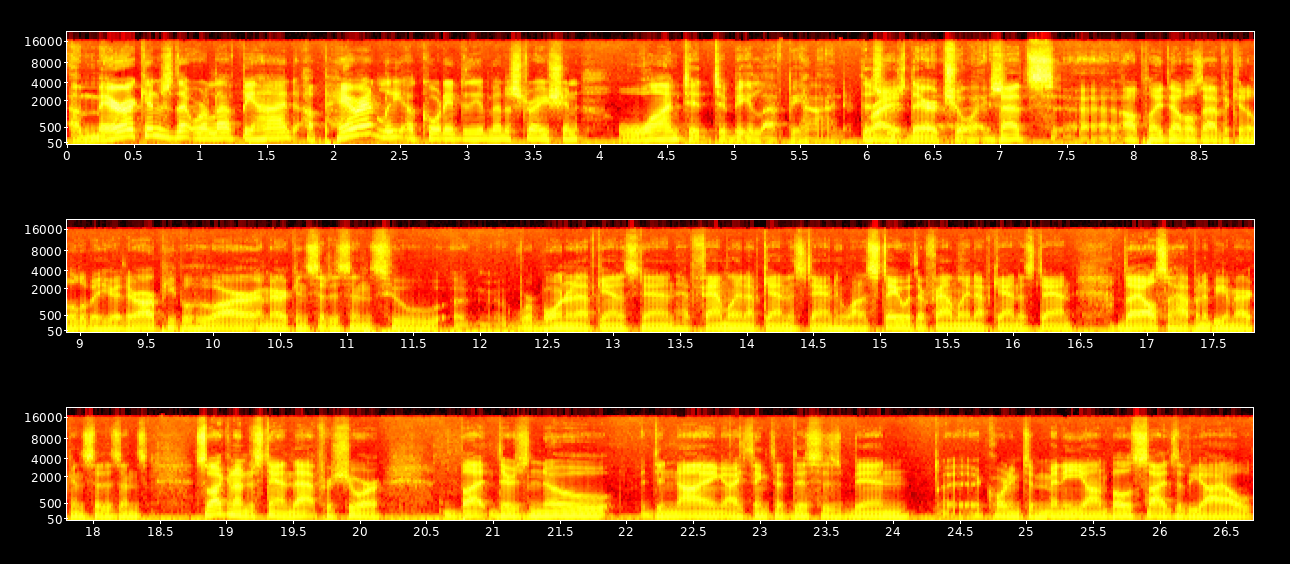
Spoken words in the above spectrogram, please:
Americans that were left behind, apparently, according to the administration, wanted to be left behind. This right. was their choice. That's. Uh, I'll play devil's advocate a little bit here. There are people who are American citizens who uh, were born in Afghanistan, have family in Afghanistan, who want to stay with their family in Afghanistan. They also happen to be American citizens, so I can understand that for sure. But there's no denying. I think that this has been, uh, according to many on both sides of the aisle,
